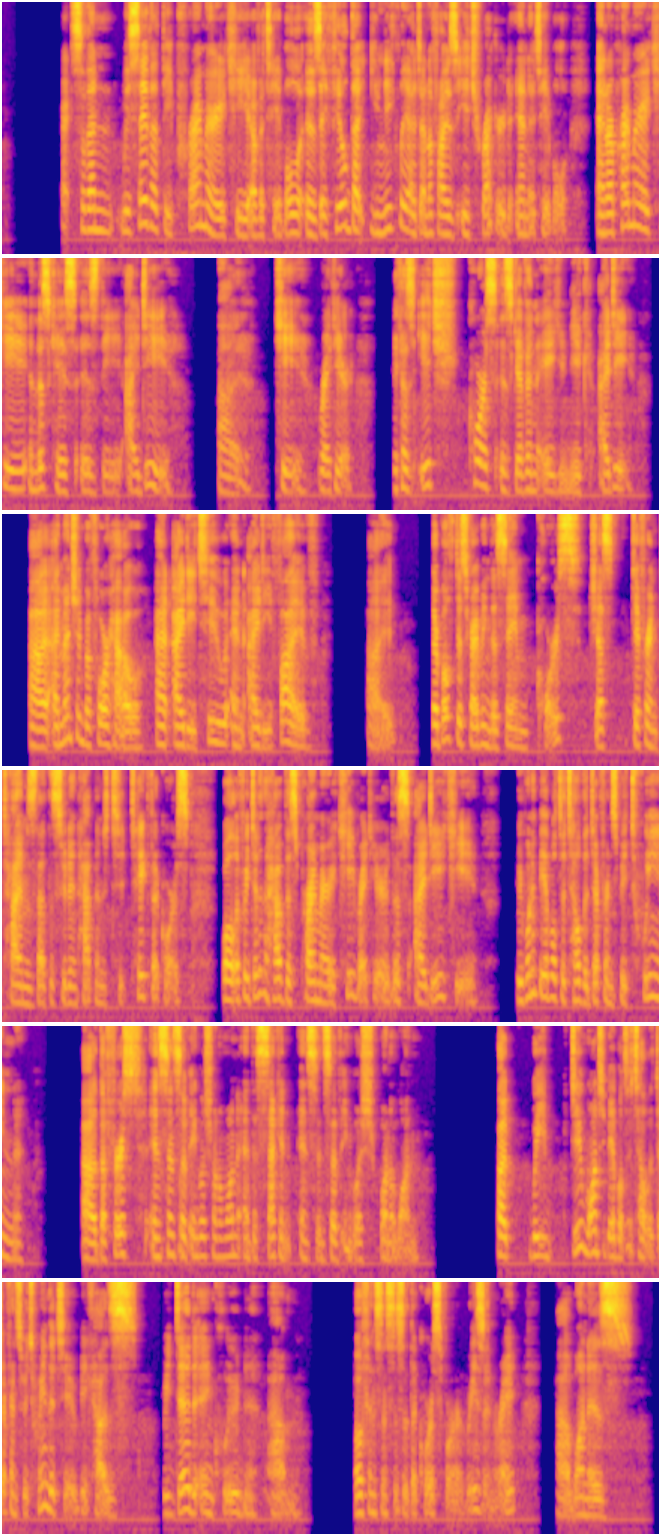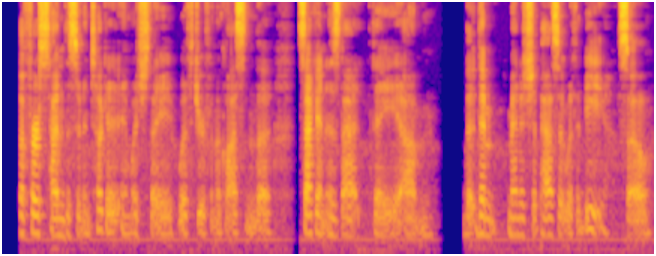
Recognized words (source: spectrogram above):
Right, so then we say that the primary key of a table is a field that uniquely identifies each record in a table. And our primary key in this case is the ID uh, key right here, because each course is given a unique ID. Uh, I mentioned before how at ID2 and ID5, uh, they're both describing the same course, just different times that the student happened to take the course. Well, if we didn't have this primary key right here, this ID key, we wouldn't be able to tell the difference between uh, the first instance of English 101 and the second instance of English 101. But we do want to be able to tell the difference between the two because we did include um, both instances of the course for a reason, right? Uh, one is the first time the student took it in which they withdrew from the class, and the second is that they um, they managed to pass it with a B. So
